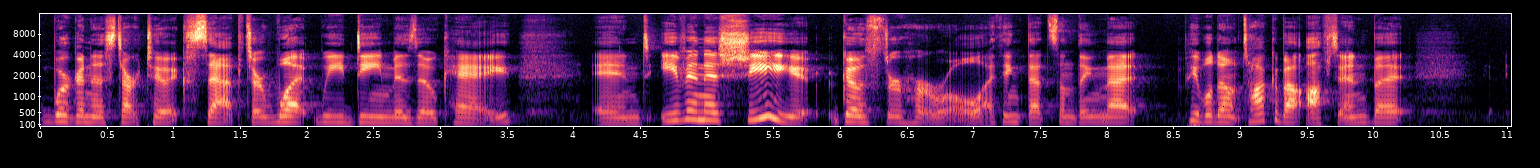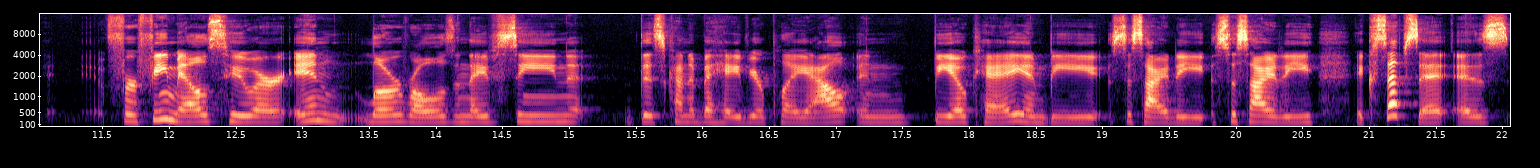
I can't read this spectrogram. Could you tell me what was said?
we're going to start to accept or what we deem is okay. And even as she goes through her role, I think that's something that people don't talk about often, but for females who are in lower roles and they've seen this kind of behavior play out and be okay and be society society accepts it as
